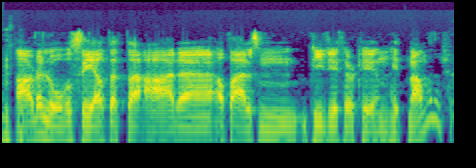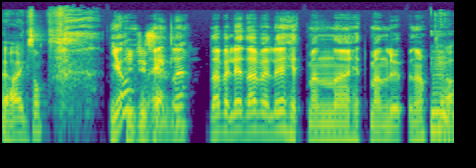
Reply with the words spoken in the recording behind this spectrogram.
Er det lov å si at dette er, at det er liksom PG13 Hitman, eller? Ja, ikke sant? Ja, egentlig. Det er veldig, det er veldig hitman-loopen, Hitman-loopen, ja. Mm. Ja.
